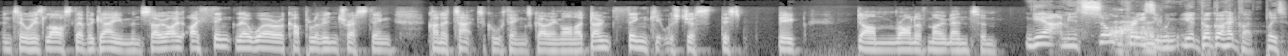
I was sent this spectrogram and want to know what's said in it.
until his last ever game. And so I, I think there were a couple of interesting kind of tactical things going on. I don't think it was just this big dumb run of momentum. Yeah, I mean it's so crazy when yeah, go go ahead, Clive, please.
